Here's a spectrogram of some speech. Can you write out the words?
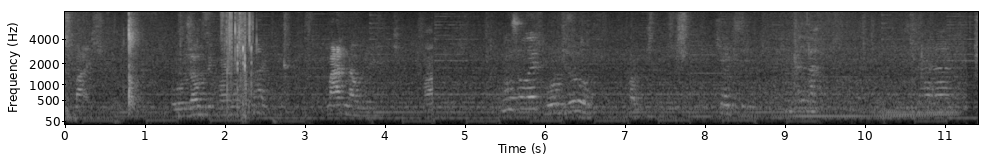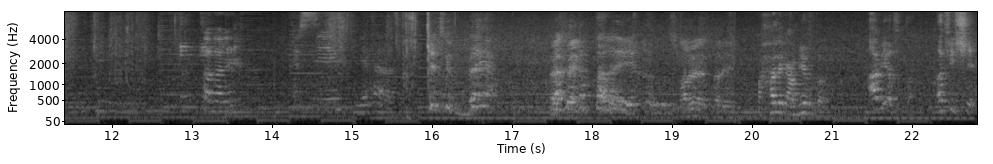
مش معيش. وجوزك وين؟ مع عندنا ولاد بونجور. بونجور. كيفك؟ الحمد لله تفضلي. ميرسي يا كيفك تبيع؟ الطريق الطريق محلك عم يفضل. يفطر ما في شيء.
